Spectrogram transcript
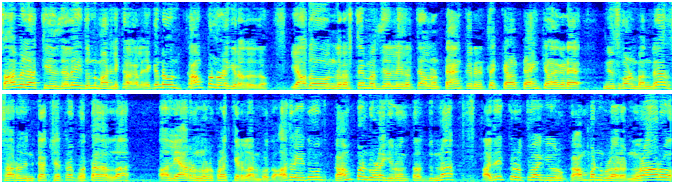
ಶಾಮೀಲಾತಿ ಇಲ್ದಲೆ ಇದನ್ನ ಮಾಡ್ಲಿಕ್ಕೆ ಆಗಲ್ಲ ಯಾಕಂದ್ರೆ ಒಂದು ಕಾಂಪೌಂಡ್ ಒಳಗಿರೋದು ಅದು. ಯಾವ್ದೋ ಒಂದು ರಸ್ತೆ ಮಧ್ಯದಲ್ಲಿ ಇರುತ್ತೆ ಅಲ್ಲೊಂದು ಟ್ಯಾಂಕ್ ಇರುತ್ತೆ ಟ್ಯಾಂಕ್ ಕೆಳಗಡೆ ನಿಲ್ಸ್ಕೊಂಡು ಬಂದ್ರೆ ಅದು ಸಾರ್ವಜನಿಕ ಕ್ಷೇತ್ರ ಗೊತ್ತಾಗಲ್ಲ. ಅಲ್ಲಿ ಯಾರು ನೋಡ್ಕೊಳಕ್ಕಿರಲ್ಲ ಅನ್ಬೋದು. ಆದ್ರೆ ಇದು ಒಂದು ಕಾಂಪೌಂಡ್ ಒಳಗಿರುವಂತದ್ದನ್ನ ಅಧಿಕೃತವಾಗಿ ಇವರು ಕಾಂಪೌಂಡ್ಗಳು ನೂರಾರು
